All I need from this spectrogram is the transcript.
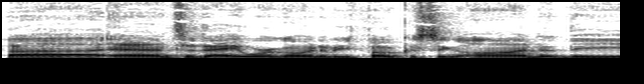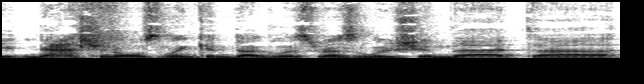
Uh, and today we're going to be focusing on the Nationals Lincoln Douglas resolution that, uh,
